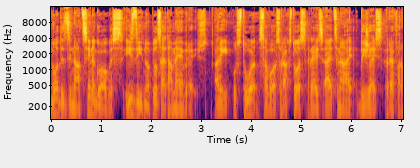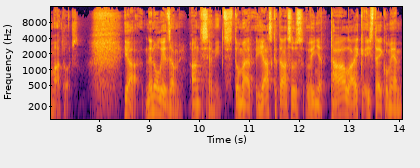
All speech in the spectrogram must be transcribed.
Nodedzināt sinagogas, izdzīt no pilsētām ebrejus. Arī uz to savos rakstos reiz aicināja dižais reformators. Jā, nenoliedzami antisemīts. Tomēr jāskatās uz viņa tā laika izteikumiem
